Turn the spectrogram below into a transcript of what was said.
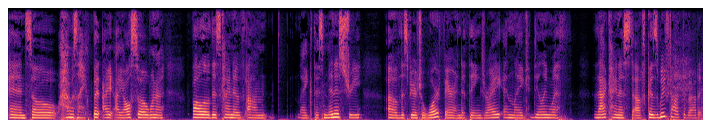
And so I was like, but I, I also want to follow this kind of um, like this ministry of the spiritual warfare into things, right? And like dealing with that kind of stuff because we've talked about it,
